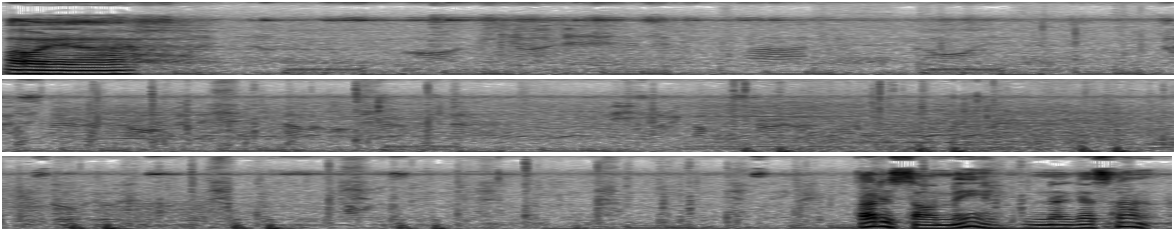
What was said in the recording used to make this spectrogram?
Oh yeah. Thought he saw me, and I guess not.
